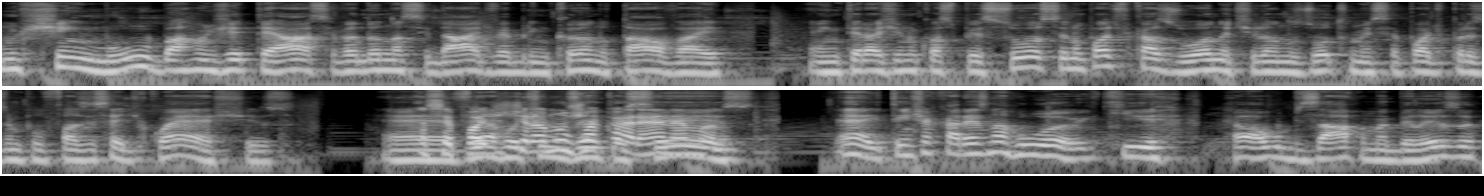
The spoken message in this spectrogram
um Shenmue barra um GTA, você vai andando na cidade, vai brincando tal, vai é, interagindo com as pessoas, você não pode ficar zoando, atirando os outros, mas você pode, por exemplo, fazer side quests. É, você ver pode num dos jacaré, né, NPCs. É, e tem jacarés na rua, que é algo bizarro, mas beleza.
